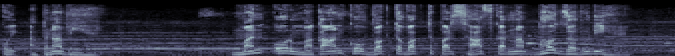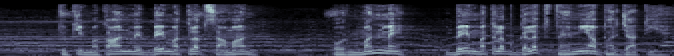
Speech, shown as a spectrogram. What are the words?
कोई अपना भी है। मन और मकान को वक्त वक्त पर साफ़ करना बहुत ज़रूरी है, क्योंकि मकान में बेमतलब सामान और मन में बेमतलब गलत फहमियाँ भर जाती है।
